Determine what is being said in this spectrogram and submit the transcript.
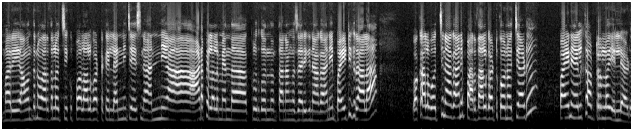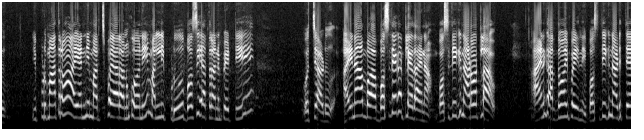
మరి అవంతన వరదలు వచ్చి పొలాలు కొట్టకెళ్ళి అన్నీ చేసిన అన్ని ఆడపిల్లల మీద కృతజ్ఞతనంగా జరిగినా కానీ బయటికి రాలా. ఒకవేళ వచ్చినా కానీ పరదాలు కట్టుకొని వచ్చాడు. పైన హెలికాప్టర్లో వెళ్ళాడు. ఇప్పుడు మాత్రం అవన్నీ మర్చిపోయారు అనుకొని మళ్ళీ ఇప్పుడు బస్సు యాత్ర అని పెట్టి వచ్చాడు. అయినా బ- బస్సు దిగట్లేదు ఆయన. బస్సు దిగి నడవట్లా. ఆయనకి అర్థమైపోయింది. బస్సు దిగి నడితే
